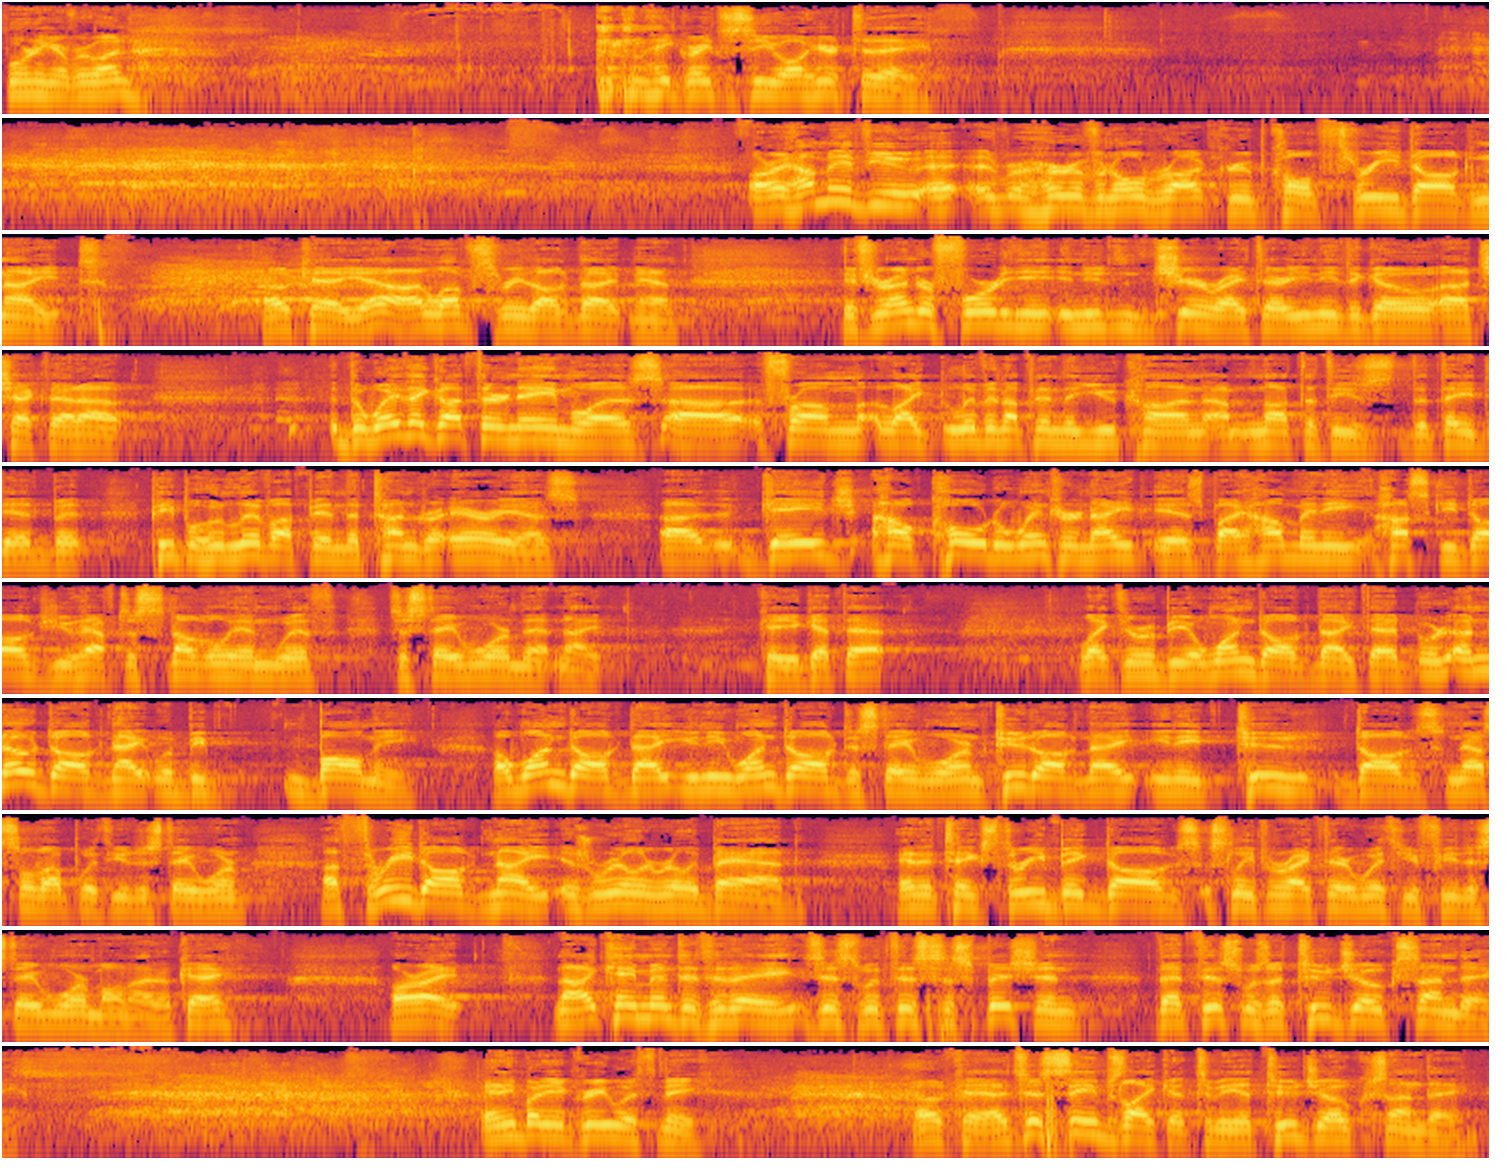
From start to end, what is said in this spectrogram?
Morning, everyone. hey, great to see you all here today. All right, how many of you ever heard of an old rock group called Three Dog Night? Okay, yeah, I love Three Dog Night, man. If you're under 40 and you didn't cheer right there, you need to go uh, check that out the way they got their name was uh, from like living up in the Yukon. Um, not that these that they did, but people who live up in the tundra areas uh, gauge how cold a winter night is by how many husky dogs you have to snuggle in with to stay warm that night. Okay, you get that? Like there would be a one dog night. That a no dog night would be balmy. A one dog night, you need one dog to stay warm. Two dog night, you need two dogs nestled up with you to stay warm. A three dog night is really, really bad. And it takes three big dogs sleeping right there with you for you to stay warm all night, okay? All right. Now, I came into today just with this suspicion that this was a two joke Sunday. Anybody agree with me? Okay, it just seems like it to me, a two joke Sunday.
